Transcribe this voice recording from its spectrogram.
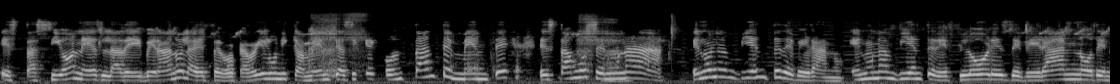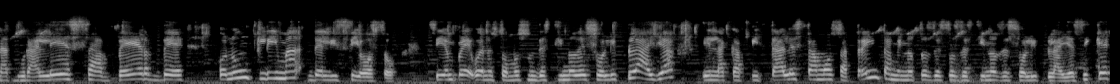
estaciones, la de verano y la del ferrocarril únicamente, así que constantemente estamos en una en un ambiente de verano, en un ambiente de flores, de verano, de naturaleza verde, con un clima delicioso. Siempre, bueno, somos un destino de sol y playa. En la capital estamos a 30 minutos de esos destinos de sol y playa. Así que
